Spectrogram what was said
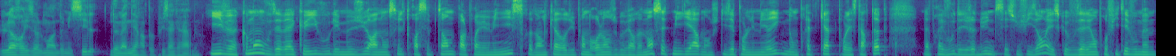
leur isolement à domicile de manière un peu plus agréable. Yves, comment vous avez accueilli, vous, les mesures annoncées le 3 septembre par le Premier ministre dans le cadre du plan de relance du gouvernement? 7 milliards, donc je disais pour le numérique, dont près de 4 pour les startups. D'après vous, déjà d'une, c'est suffisant? Est-ce que vous allez en profiter vous-même?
